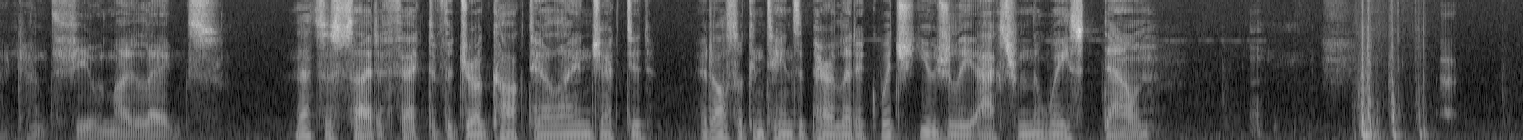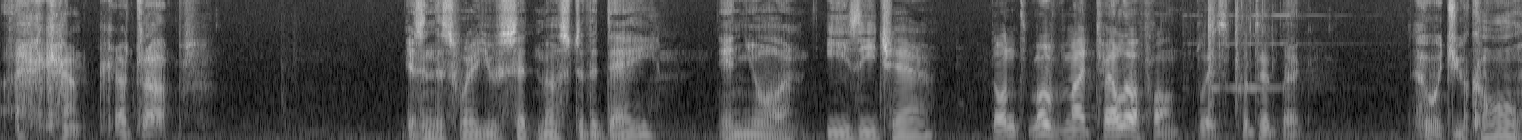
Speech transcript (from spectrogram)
I can't feel my legs. That's a side effect of the drug cocktail I injected. It also contains a paralytic, which usually acts from the waist down. I can't get up. Isn't this where you sit most of the day? In your easy chair? Don't move my telephone. Please put it back. Who would you call?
